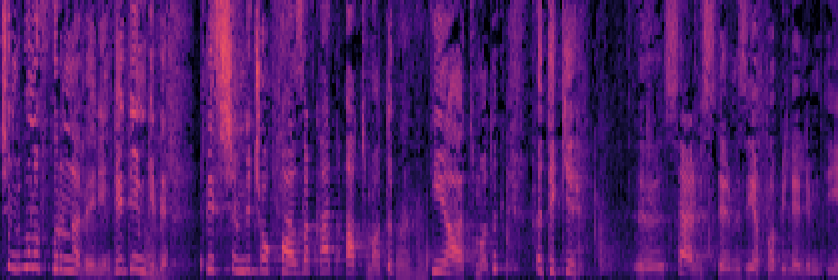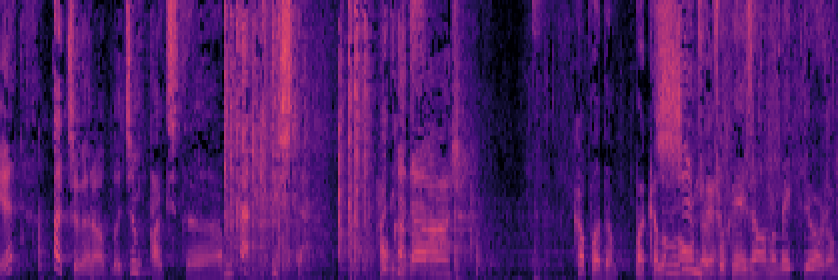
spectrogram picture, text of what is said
Şimdi bunu fırına vereyim. Dediğim gibi biz şimdi çok fazla kat atmadık. Niye atmadık? Öteki e, servislerimizi yapabilelim diye. Açıver ablacığım. Açtım. Heh, işte. Hadi Bu kadar. Kapadım. Bakalım ne Şimdi. olacak? Çok heyecanlı bekliyorum.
